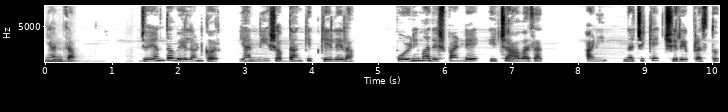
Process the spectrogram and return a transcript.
ह्यांचा जयंत वेलणकर यांनी शब्दांकित केलेला पौर्णिमा देशपांडे हिच्या आवाजात आणि नचिकेत शिरे प्रस्तुत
